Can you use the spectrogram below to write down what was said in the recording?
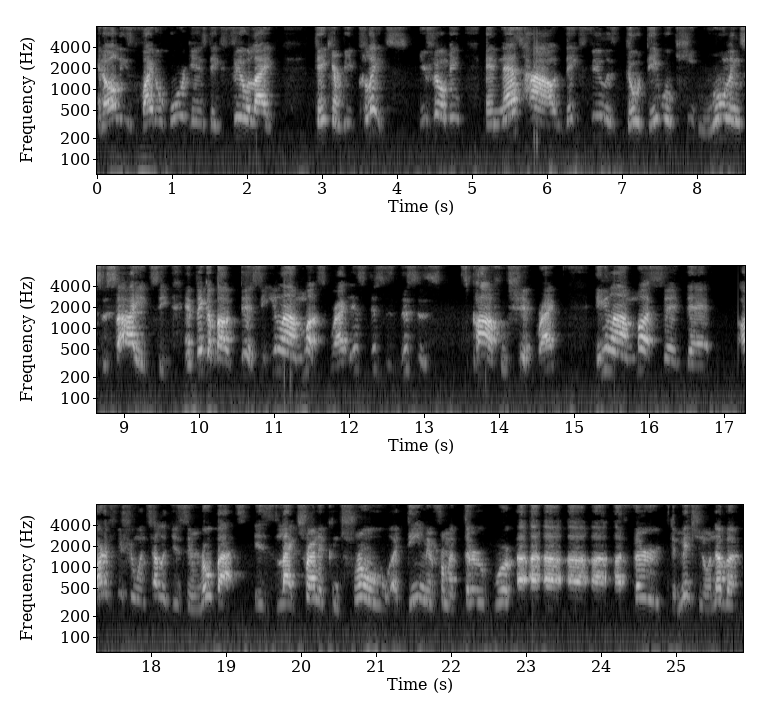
and all these vital organs they feel like they can replace. You feel me? And that's how they feel as though they will keep ruling society. And think about this. See, Elon Musk, right? This this is this is it's powerful shit, right? Elon Musk said that artificial intelligence and robots is like trying to control a demon from a third world, a, a, a, a, third dimension or another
